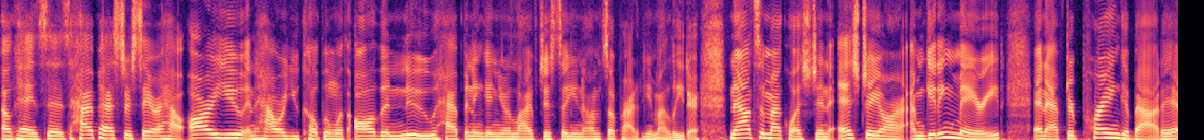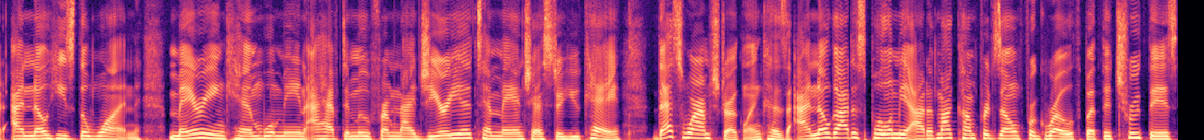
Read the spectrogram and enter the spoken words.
Okay, it says, Hi, Pastor Sarah, how are you? And how are you coping with all the new happening in your life? Just so you know, I'm so proud of you, my leader. Now to my question SJR, I'm getting married, and after praying about it, I know he's the one. Marrying him will mean I have to move from Nigeria to Manchester, UK. That's where I'm struggling because I know God is pulling me out of my comfort zone for growth, but the truth is,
